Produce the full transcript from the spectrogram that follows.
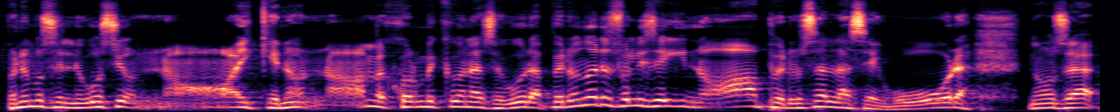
ponemos el negocio, no, y que no, no, mejor me quedo en la segura, pero no eres feliz ahí, no, pero esa es la segura. No, o sea,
